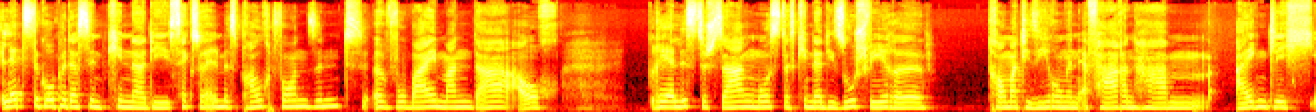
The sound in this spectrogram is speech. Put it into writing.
letzte Gruppe, das sind Kinder, die sexuell missbraucht worden sind, äh, wobei man da auch realistisch sagen muss, dass Kinder, die so schwere Traumatisierungen erfahren haben, eigentlich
